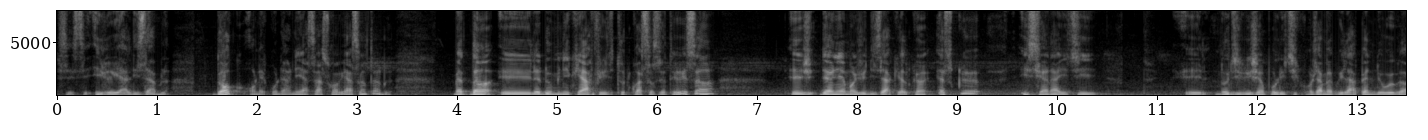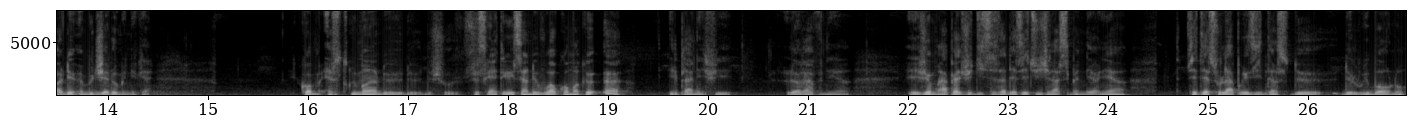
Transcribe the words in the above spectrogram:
c'est irréalisable. Donc, on est condamné à s'asseoir et à s'entendre. Maintenant, les Dominicains ont fait tout quoi ça c'est intéressant. Et dernièrement, je disais à quelqu'un est-ce que ici en Haïti, nos dirigeants politiques n'ont jamais pris la peine de regarder un budget dominicain comme instrument de, choses? Ce serait intéressant de voir comment que eux, ils planifient leur avenir. Et je me rappelle, je disais ça à des étudiants la semaine dernière, c'était sous la présidence de, Louis Borneau.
